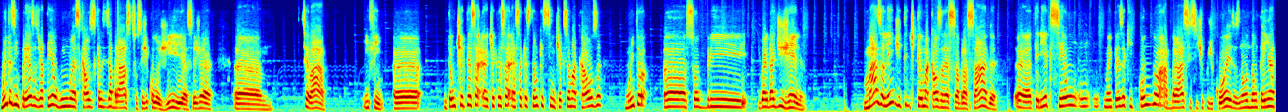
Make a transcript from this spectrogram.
Muitas empresas já têm algumas causas que eles abraçam, seja ecologia, seja, uh, sei lá, enfim. Uh, então tinha que ter, essa, tinha que ter essa, essa questão que sim, tinha que ser uma causa muito uh, sobre igualdade de gênero. Mas além de, de ter uma causa dessa abraçada, uh, teria que ser um, um, uma empresa que, quando abraça esse tipo de coisas, não, não tenha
